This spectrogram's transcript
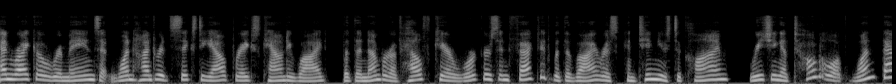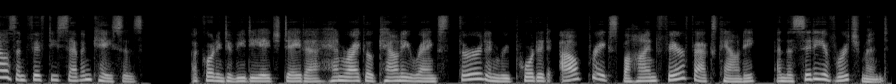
Henrico remains at 160 outbreaks countywide, but the number of healthcare workers infected with the virus continues to climb, reaching a total of 1,057 cases. According to VDH data, Henrico County ranks third in reported outbreaks behind Fairfax County and the city of Richmond.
